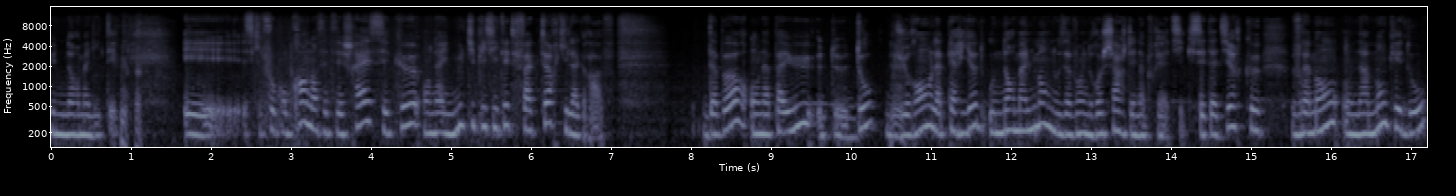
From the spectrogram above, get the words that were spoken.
une normalité. Et ce qu'il faut comprendre dans cette sécheresse, c'est qu'on a une multiplicité de facteurs qui l'aggravent. D'abord, on n'a pas eu de d'eau Mmh. durant la période où normalement nous avons une recharge des nappes phréatiques. C'est-à-dire que vraiment, on a manqué d'eau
